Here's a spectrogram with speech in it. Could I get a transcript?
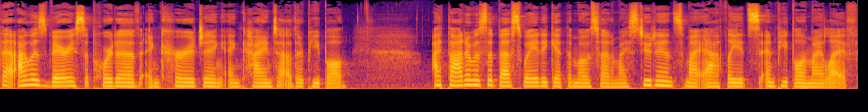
that I was very supportive, encouraging, and kind to other people. I thought it was the best way to get the most out of my students, my athletes, and people in my life.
